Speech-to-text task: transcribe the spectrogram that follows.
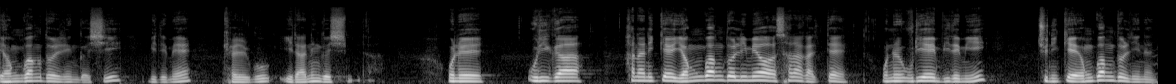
영광 돌리는 것이 믿음의 결국이라는 것입니다. 오늘 우리가 하나님께 영광 돌리며 살아갈 때 오늘 우리의 믿음이 주님께 영광 돌리는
